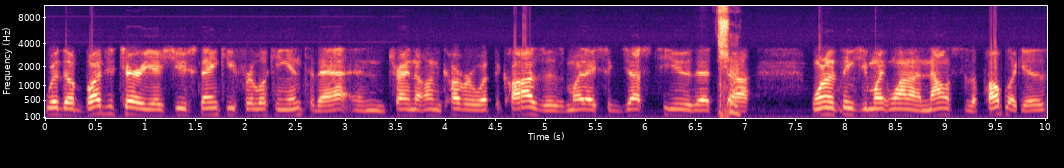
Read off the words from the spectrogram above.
with the budgetary issues, thank you for looking into that and trying to uncover what the cause is. Might I suggest to you that Sure. uh, one of the things you might want to announce to the public is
